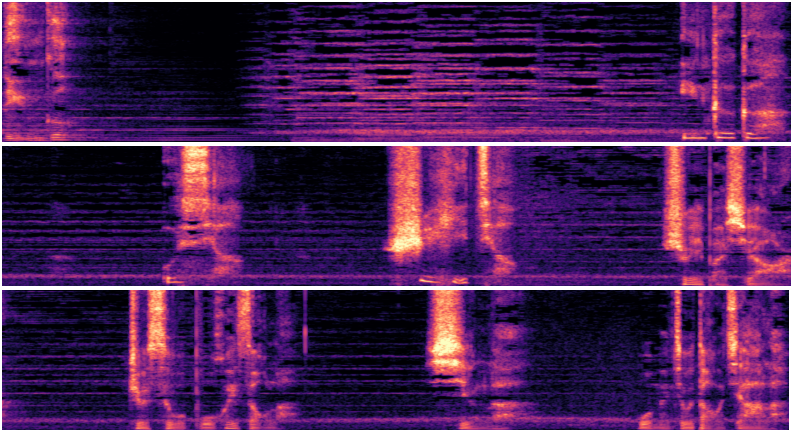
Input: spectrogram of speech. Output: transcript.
李云哥，云哥哥，我想睡一觉。睡吧，雪儿，这次我不会走了。醒了，我们就到家了。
